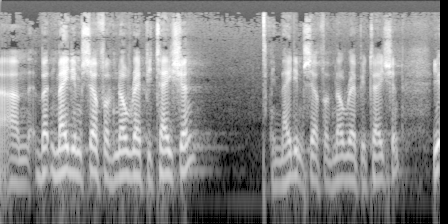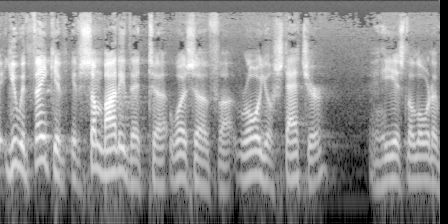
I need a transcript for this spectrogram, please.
um, but made himself of no reputation. He made himself of no reputation. You, you would think if, if somebody that uh, was of uh, royal stature, and he is the Lord of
